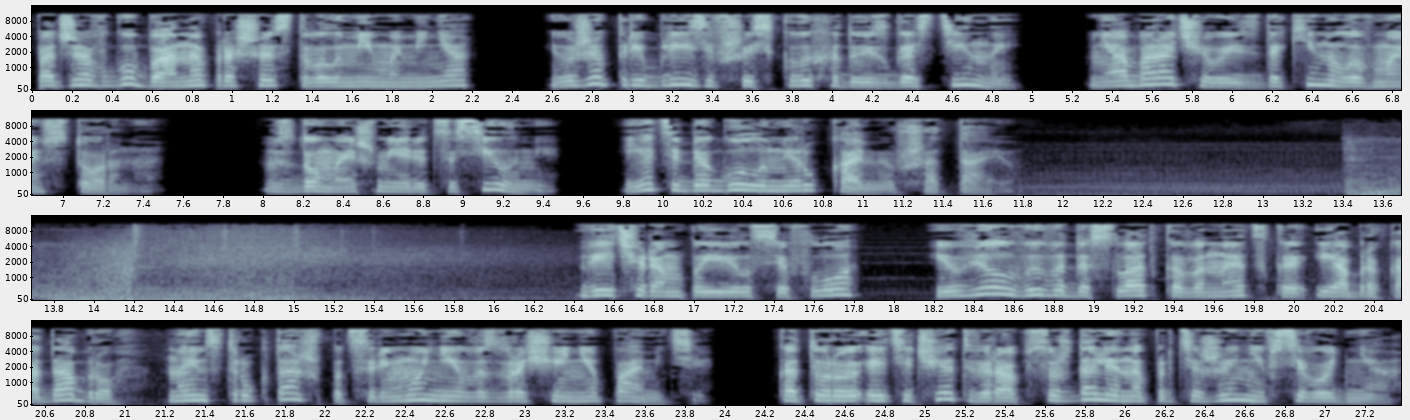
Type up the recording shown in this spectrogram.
Поджав губы, она прошествовала мимо меня и, уже приблизившись к выходу из гостиной, не оборачиваясь, докинула в мою сторону. «Вздумаешь мериться силами, я тебя голыми руками ушатаю». Вечером появился Фло и увел вывода сладкого Нецка и Абракадабру на инструктаж по церемонии возвращения памяти, которую эти четверо обсуждали на протяжении всего дня.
